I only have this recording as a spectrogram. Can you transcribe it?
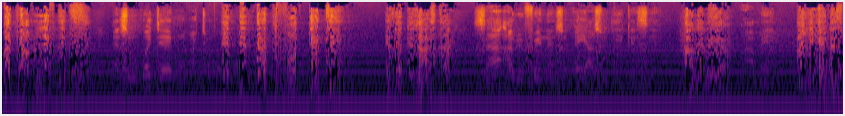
But you have left it. And so, what that forgetting is a disaster. Sir, I refrain and so I ask you Amen. Are you here this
